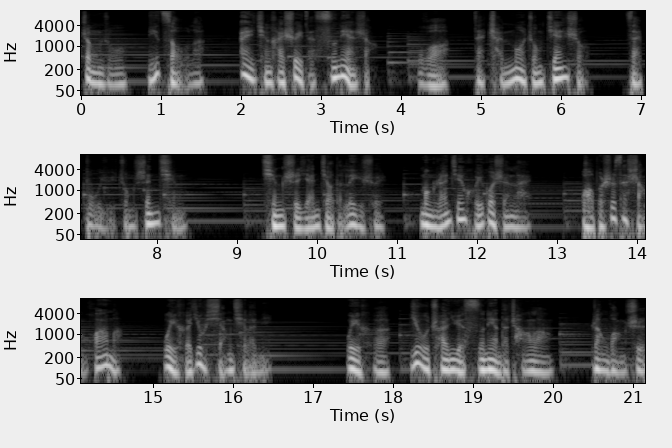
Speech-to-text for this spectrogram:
正如你走了，爱情还睡在思念上，我在沉默中坚守，在不语中深情，轻拭眼角的泪水。猛然间回过神来，我不是在赏花吗？为何又想起了你？为何又穿越思念的长廊，让往事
